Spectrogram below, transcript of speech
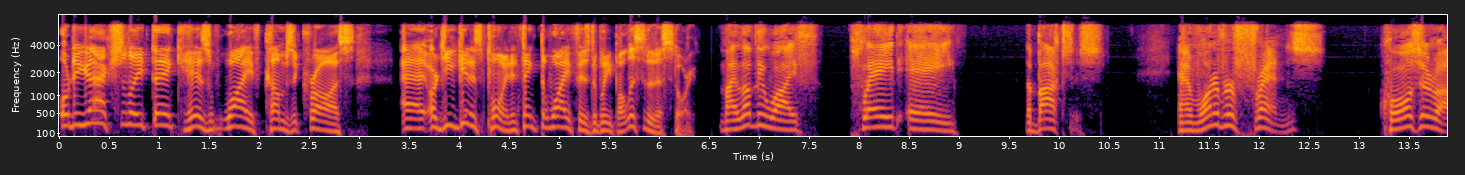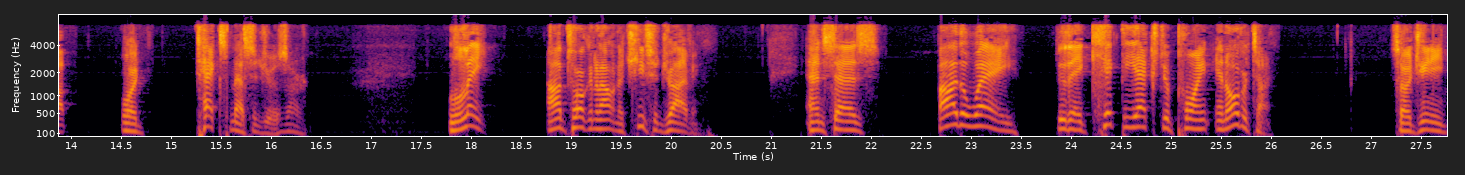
or do you actually think his wife comes across uh, or do you get his point and think the wife is the bleep? Listen to this story. My lovely wife played a the boxes, and one of her friends calls her up or text messages her late. I'm talking about when the Chiefs are driving, and says, "By the way, do they kick the extra point in overtime?" So Jeannie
